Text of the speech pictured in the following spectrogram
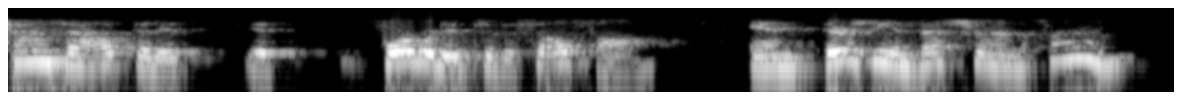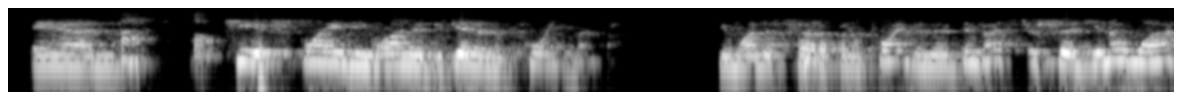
Turns out that it, it forwarded to the cell phone, and there's the investor on the phone. And he explained he wanted to get an appointment. He wanted to set up an appointment. And the investor said, You know what?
